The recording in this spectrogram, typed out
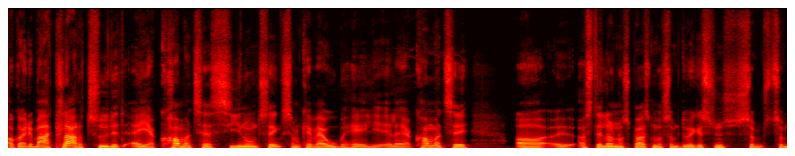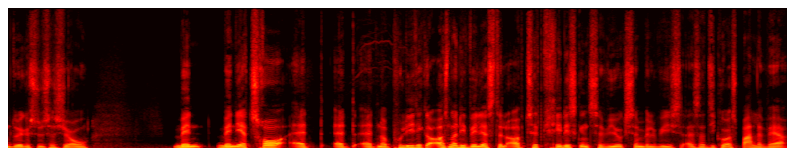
at gøre det meget klart og tydeligt, at jeg kommer til at sige nogle ting, som kan være ubehagelige, eller jeg kommer til at, øh, at stille nogle spørgsmål, som du ikke synes, som, som du ikke synes er sjove. Men, men jeg tror, at, at, at når politikere, også når de vælger at stille op til et kritisk interview eksempelvis, altså de kan også bare lade være.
